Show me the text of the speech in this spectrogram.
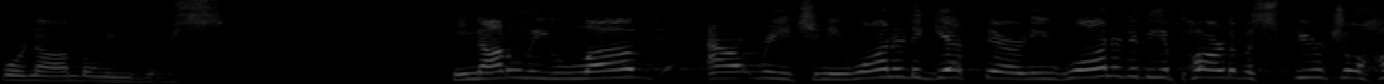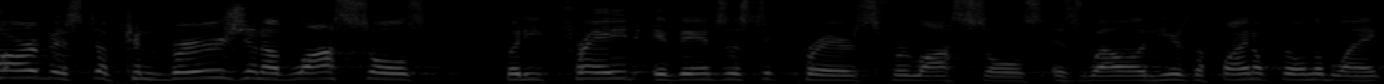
for non believers. He not only loved outreach and he wanted to get there and he wanted to be a part of a spiritual harvest of conversion of lost souls, but he prayed evangelistic prayers for lost souls as well. And here's the final fill in the blank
